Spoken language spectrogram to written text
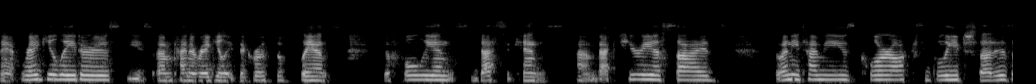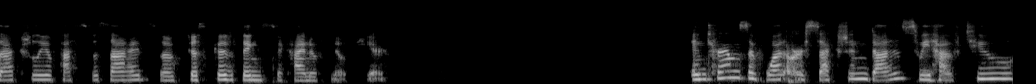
plant regulators. These um, kind of regulate the growth of plants, defoliants, desiccants, um, bactericides. So anytime you use Clorox bleach, that is actually a pesticide. So just good things to kind of note here. In terms of what our section does, we have two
